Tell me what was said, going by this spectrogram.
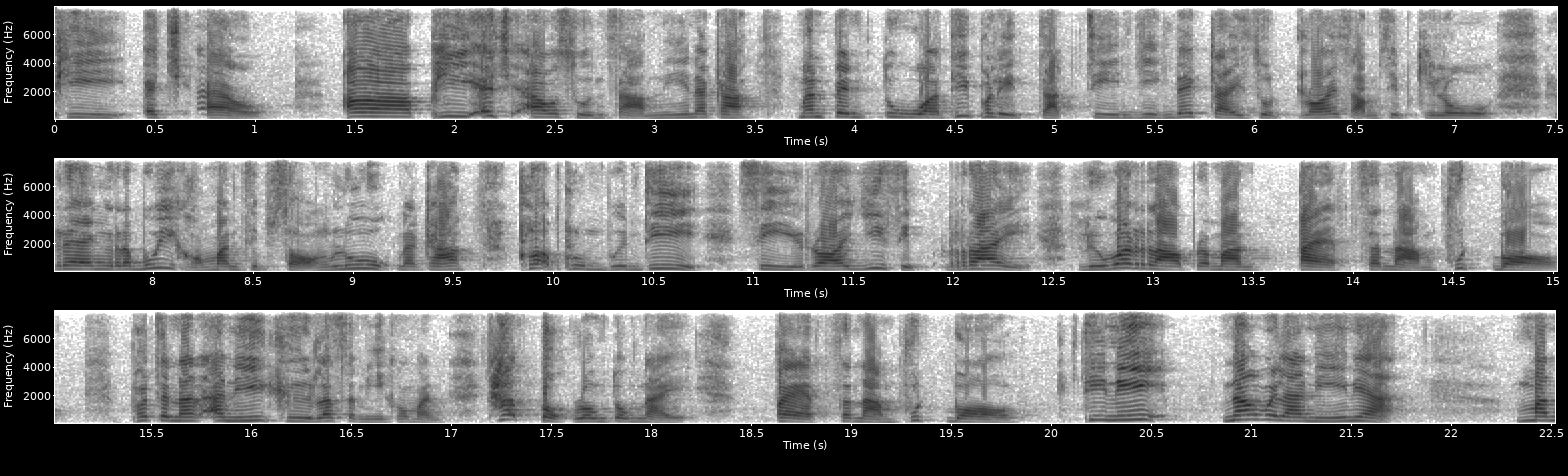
PHL เอ่อ PHL 0 3นี้นะคะ มันเป็นตัวที่ผลิตจากจีนยิงได้ไกลสุด 130 กิโล แรงระบุยของมัน 12 ลูกนะคะ ครอบคลุมพื้นที่ 420 ไร่ หรือว่าราวประมาณ 8 สนามฟุตบอล เพราะฉะนั้นอันนี้คือรัศมีของมัน ถ้าตกลงตรงไหน 8 สนามฟุตบอล ทีนี้ณเวลานี้เนี่ยมัน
